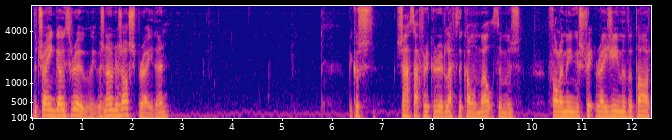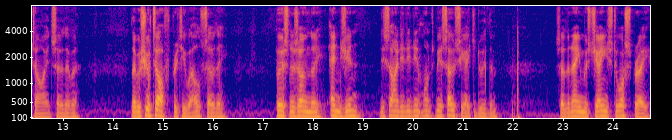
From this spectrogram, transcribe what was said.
the train go through. It was known as Osprey then. Because South Africa had left the Commonwealth and was following a strict regime of apartheid, so they were they were shut off pretty well. So the person who's owned the engine decided he didn't want to be associated with them, so the name was changed to Osprey,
